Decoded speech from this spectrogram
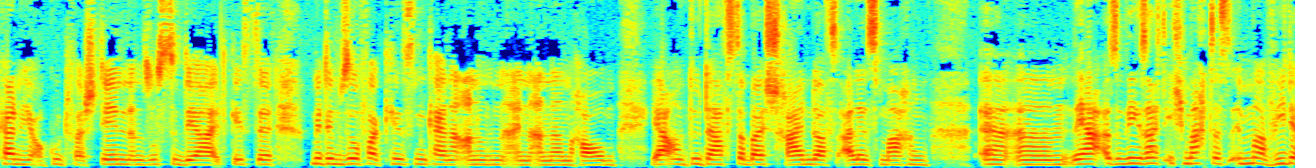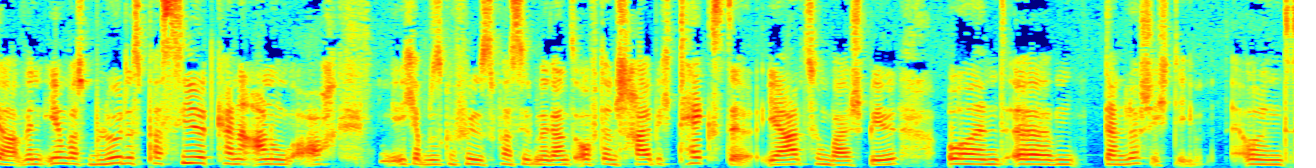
kann ich auch gut verstehen. Dann suchst du dir halt, gehst du mit dem Sofakissen, keine Ahnung, in einen anderen Raum. Ja, und du darfst dabei schreien, darfst alles machen. Äh, äh, ja, also wie gesagt, ich mache das immer wieder. Wenn irgendwas Blödes passiert, keine Ahnung, ach, ich habe das Gefühl, das passiert mir ganz oft, dann schreibe ich Texte, ja, zum Beispiel. Und ähm, dann lösche ich die. Und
